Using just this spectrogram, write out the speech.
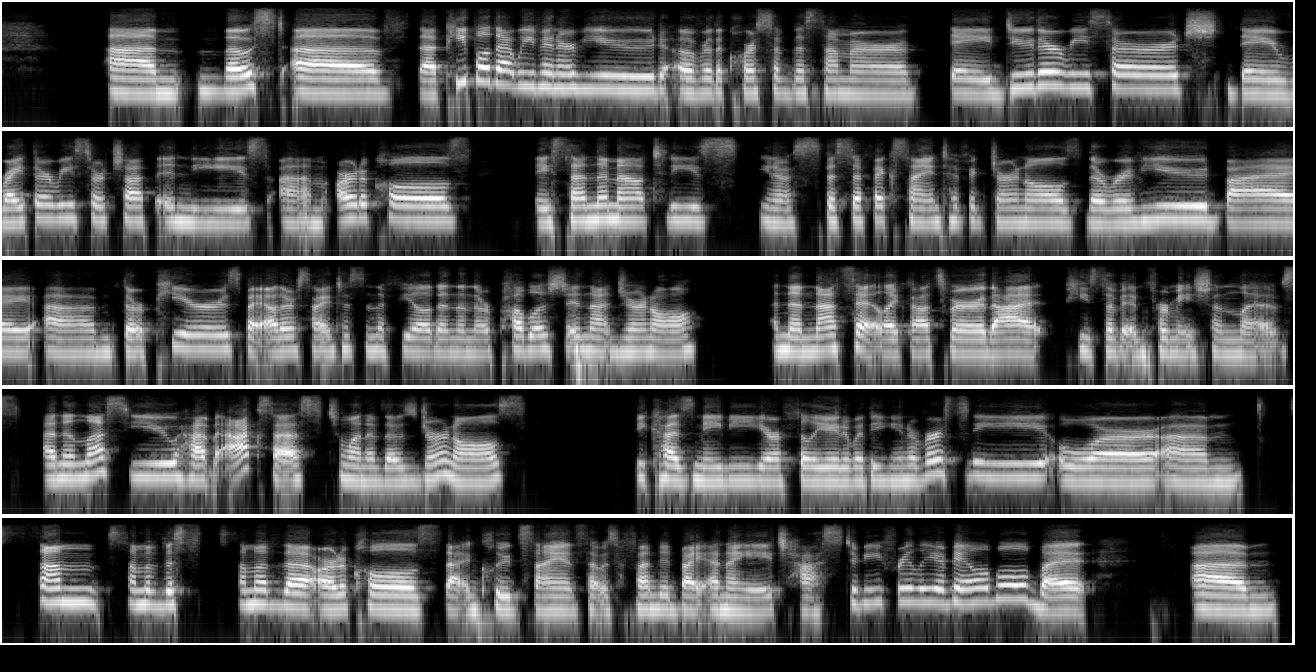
um, most of the people that we've interviewed over the course of the summer, they do their research, they write their research up in these um, articles, they send them out to these you know specific scientific journals. They're reviewed by um, their peers by other scientists in the field and then they're published in that journal. And then that's it. Like that's where that piece of information lives. And unless you have access to one of those journals because maybe you're affiliated with a university or um, some some of the some of the articles that include science that was funded by NIH has to be freely available, but um,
